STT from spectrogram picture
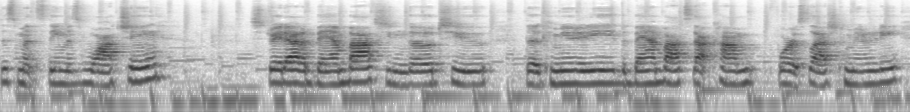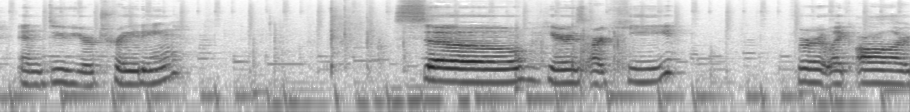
This month's theme is watching. Straight out of Bambox, you can go to the community, thebambox.com forward slash community and do your trading. So here's our key for like all our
